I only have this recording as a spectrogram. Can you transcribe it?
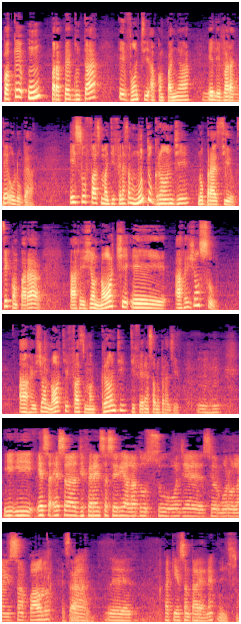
qualquer um para perguntar e vão te acompanhar e levar até o lugar. Isso faz uma diferença muito grande no Brasil, se comparar a região norte e a região sul. A região norte faz uma grande diferença no Brasil. Uhum. E, e, essa, essa diferença seria lá do sul, onde o senhor morou lá em São Paulo, para é, aqui em Santarém, né? Isso.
